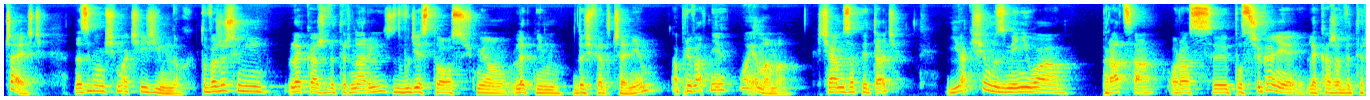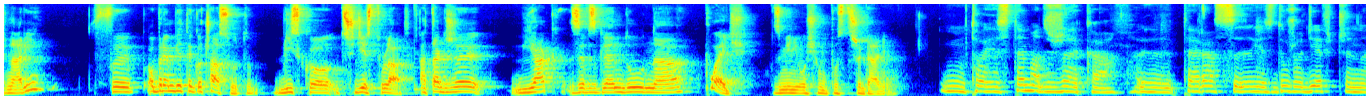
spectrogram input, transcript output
Cześć, nazywam się Maciej Zimnoch. Towarzyszy mi lekarz weterynarii z 28-letnim doświadczeniem, a prywatnie moja mama. Chciałem zapytać, jak się zmieniła praca oraz postrzeganie lekarza weterynarii w obrębie tego czasu, to blisko 30 lat, a także jak ze względu na płeć zmieniło się postrzeganie. To jest temat rzeka. Y, teraz jest dużo dziewczyn y,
